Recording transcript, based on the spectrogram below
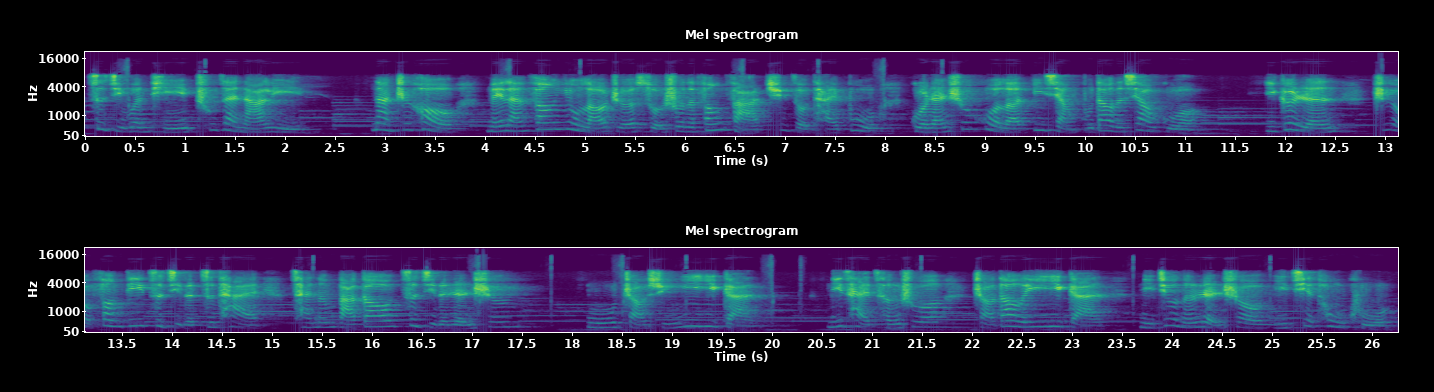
自己问题出在哪里。那之后，梅兰芳用老者所说的方法去走台步，果然收获了意想不到的效果。一个人只有放低自己的姿态，才能拔高自己的人生。五、找寻意义感。尼采曾说：“找到了意义感，你就能忍受一切痛苦。”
